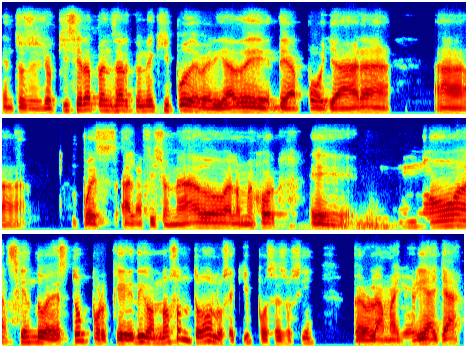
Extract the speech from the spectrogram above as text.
Entonces yo quisiera pensar que un equipo debería de, de apoyar a, a, pues al aficionado, a lo mejor eh, no haciendo esto, porque digo, no son todos los equipos, eso sí, pero la mayoría ya.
